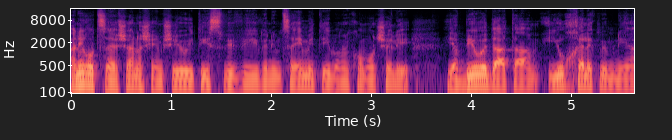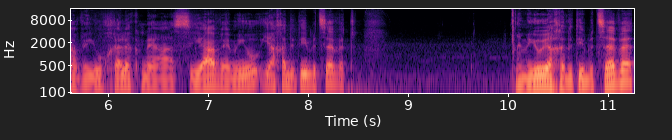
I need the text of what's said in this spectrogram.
אני רוצה שאנשים שיהיו איתי סביבי ונמצאים איתי במקומות שלי, יביעו את דעתם, יהיו חלק מבנייה ויהיו חלק מהעשייה, והם יהיו יחד איתי בצוות. הם יהיו יחד איתי בצוות,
